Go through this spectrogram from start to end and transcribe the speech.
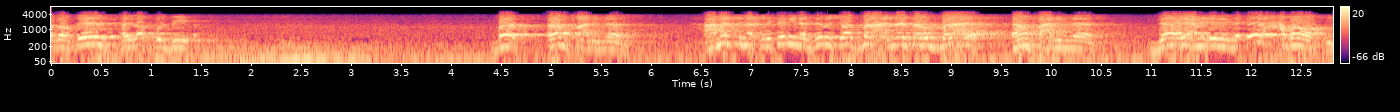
شجرتين هيلقوا البيئة. بس انفع للناس. عملت نخلتين ينزلوا شوية بلع الناس ده بلع. أنفع للناس. ده هيعمل إيه لله إيه الحضارة دي؟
